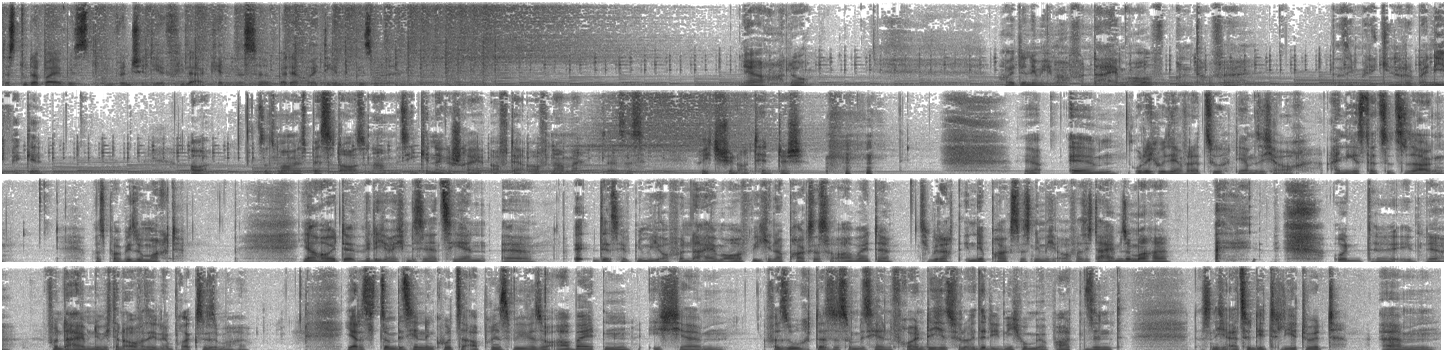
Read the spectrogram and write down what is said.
dass du dabei bist und wünsche dir viele Erkenntnisse bei der heutigen Episode. Ja, hallo. Heute nehme ich mal von daheim auf und hoffe, dass ich meine Kinder dabei nicht wecke. Aber sonst machen wir das Beste draus und haben ein bisschen Kindergeschrei auf der Aufnahme. Das ist richtig schön authentisch. ja, ähm, oder ich hole sie einfach dazu. Die haben sicher auch einiges dazu zu sagen was Papi so macht. Ja, heute will ich euch ein bisschen erzählen, äh, äh, deshalb nehme ich auch von daheim auf, wie ich in der Praxis verarbeite. Ich habe gedacht, in der Praxis nehme ich auf, was ich daheim so mache. Und äh, in der, von daheim nehme ich dann auf, was ich in der Praxis so mache. Ja, das ist so ein bisschen ein kurzer Abriss, wie wir so arbeiten. Ich ähm, versuche, dass es so ein bisschen freundlich ist für Leute, die nicht Homöopathen sind, dass nicht allzu detailliert wird. Ähm,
